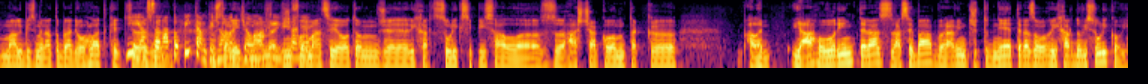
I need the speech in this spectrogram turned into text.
mali by sme na to brať ohľad, keď Nie, ja sa na to pýtam, keď dostali, hovoríte o máme mafii informácie o tom, že Richard Sulik si písal e, s Haščákom, tak ale ja hovorím teraz za seba, vravím, že to nie je teraz o Richardovi Sulikovi.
